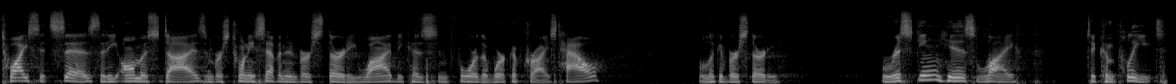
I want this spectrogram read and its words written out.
Twice it says that he almost dies in verse 27 and verse 30. Why? Because for the work of Christ. How? Well, look at verse 30. Risking his life to complete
